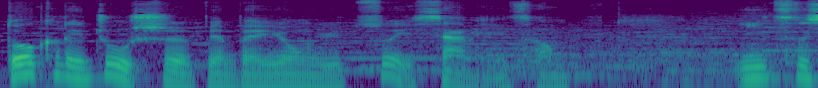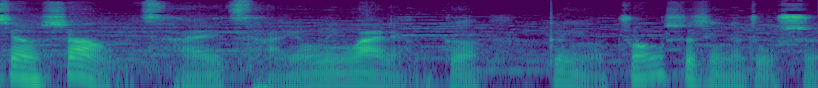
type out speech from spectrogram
多克利柱式便被用于最下面一层，依次向上才采用另外两个。更有装饰性的柱式。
